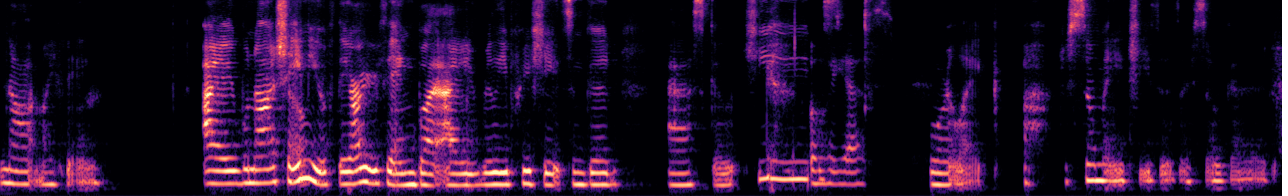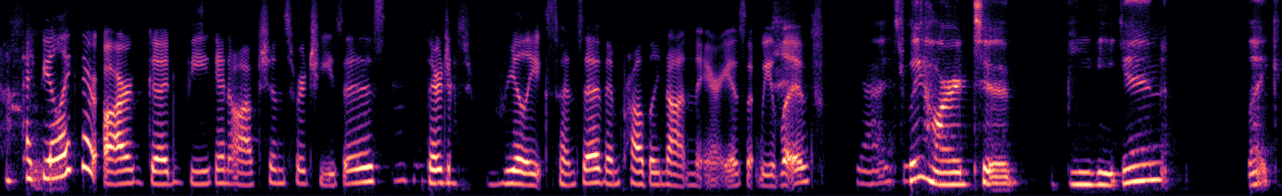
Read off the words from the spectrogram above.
not my thing. I will not shame you if they are your thing, but I really appreciate some good ass goat cheese. Oh yes. Or like just so many cheeses are so good. I feel like there are good vegan options for cheeses. Mm-hmm. They're just really expensive and probably not in the areas that we live. Yeah, it's really hard to be vegan like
